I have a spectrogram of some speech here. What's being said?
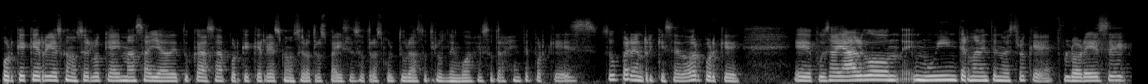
¿por qué querrías conocer lo que hay más allá de tu casa? ¿Por qué querrías conocer otros países, otras culturas, otros lenguajes, otra gente? Porque es súper enriquecedor, porque eh, pues hay algo muy internamente nuestro que florece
